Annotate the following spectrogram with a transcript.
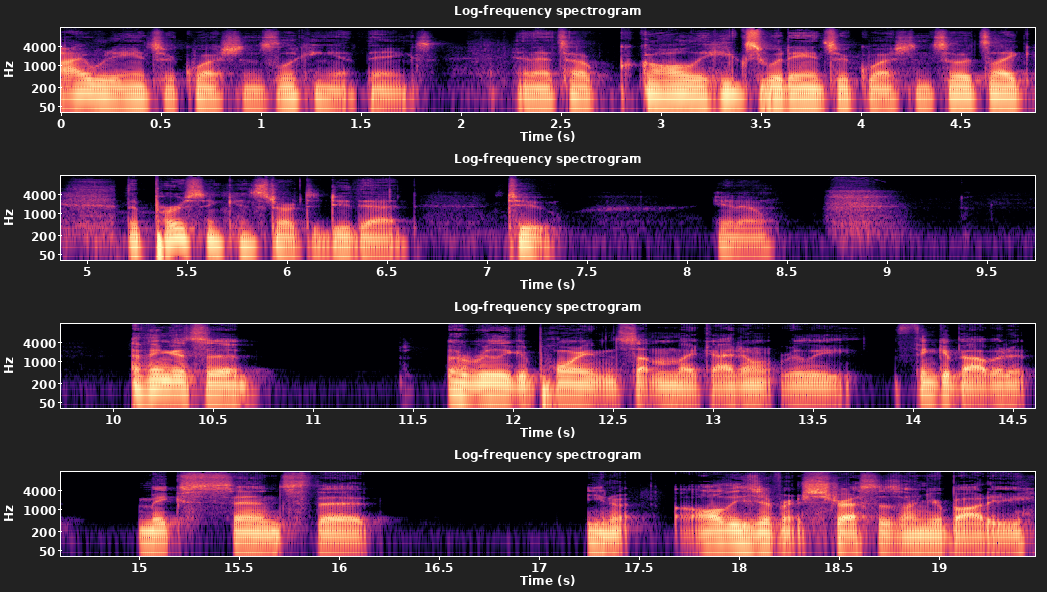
I would answer questions looking at things. And that's how colleagues would answer questions. So it's like the person can start to do that too, you know? I think it's a a really good point and something like I don't really think about, but it makes sense that you know all these different stresses on your body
